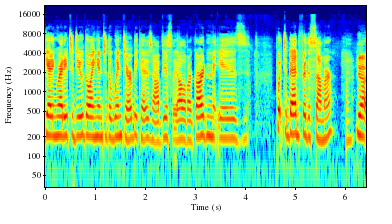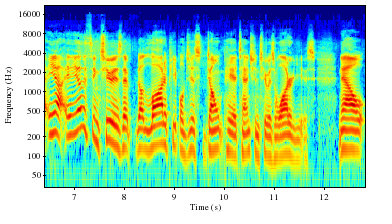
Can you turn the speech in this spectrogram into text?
getting ready to do going into the winter, because obviously all of our garden is put to bed for the summer. Yeah, yeah. And the other thing too is that a lot of people just don't pay attention to is water use. Now,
